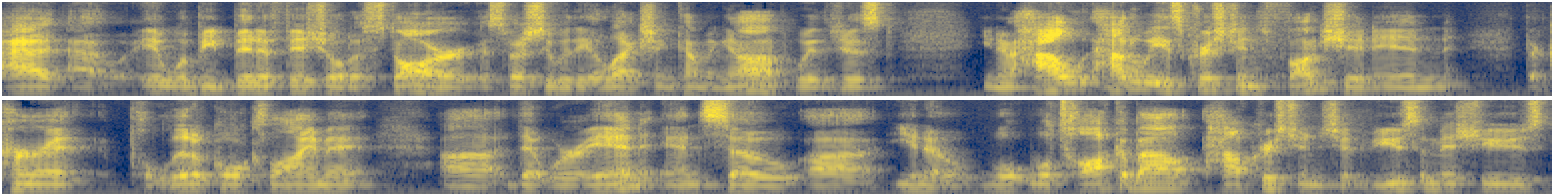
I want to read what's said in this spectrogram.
I, I- it would be beneficial to start, especially with the election coming up, with just you know how how do we as Christians function in the current political climate uh, that we're in, and so uh, you know we'll we'll talk about how Christians should view some issues,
